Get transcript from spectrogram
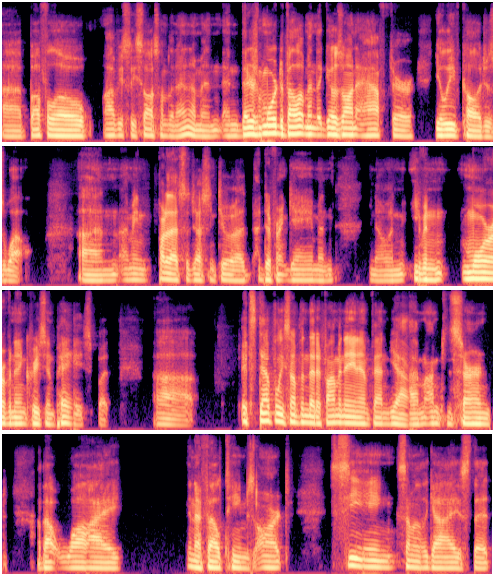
uh, Buffalo obviously saw something in him, and and there's more development that goes on after you leave college as well. Uh, and I mean, part of that's suggesting to a, a, different game, and you know, and even more of an increase in pace. But uh, it's definitely something that if I'm an A&M fan, yeah, I'm I'm concerned about why NFL teams aren't seeing some of the guys that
